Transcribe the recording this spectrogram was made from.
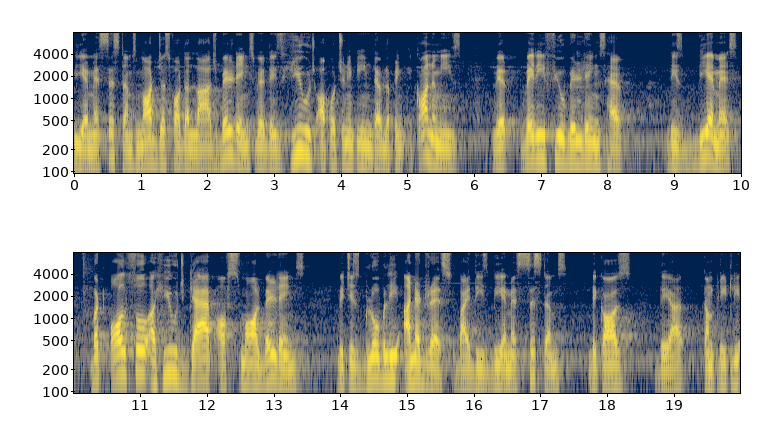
BMS systems, not just for the large buildings where there is huge opportunity in developing economies, where very few buildings have these BMS, but also a huge gap of small buildings which is globally unaddressed by these BMS systems because they are completely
